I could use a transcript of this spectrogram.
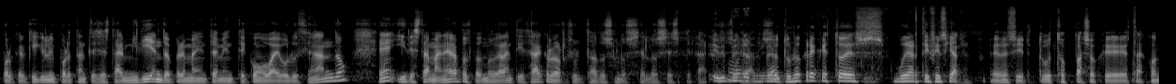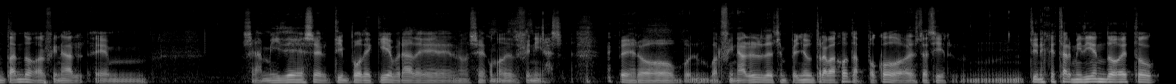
porque aquí lo importante es estar midiendo permanentemente cómo va evolucionando, eh, y de esta manera pues podemos garantizar que los resultados son los, los esperados. Pero, tú no crees que esto es muy artificial? Es decir, tú estos pasos que estás contando, al final... Em, o sea, mides el tiempo de quiebra de, no sé cómo definías. Pero al final el desempeño de un trabajo tampoco, es decir, tienes que estar midiendo esto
